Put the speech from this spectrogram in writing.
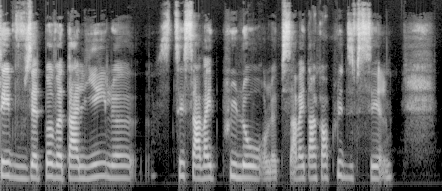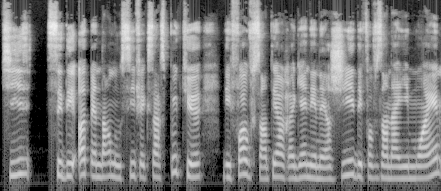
vous n'êtes pas votre allié, là, ça va être plus lourd, puis ça va être encore plus difficile. Puis c'est des up and down aussi, fait que ça se peut que des fois vous sentez un regain d'énergie, des fois vous en ayez moins.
